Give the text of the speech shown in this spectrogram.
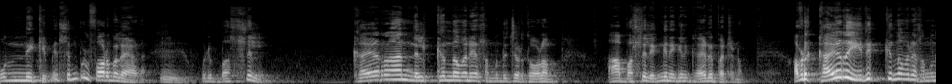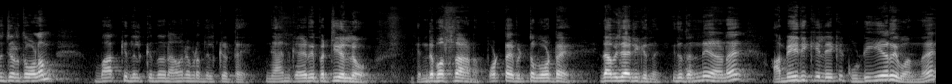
ഒന്നിക്കും. സിമ്പിൾ ഫോർമുലയാണ് ഒരു ബസ്സിൽ കയറാൻ നിൽക്കുന്നവനെ സംബന്ധിച്ചിടത്തോളം ആ ബസ്സിൽ എങ്ങനെയെങ്കിലും കയറി പറ്റണം. അവിടെ കയറി ഇരിക്കുന്നവനെ സംബന്ധിച്ചിടത്തോളം ബാക്കി നിൽക്കുന്നവൻ അവനവിടെ നിൽക്കട്ടെ. ഞാൻ കയറി പറ്റിയല്ലോ. എന്റെ ബസ്സാണ്. പോട്ടെ വിട്ടു പോട്ടെ. ഇതാ വിചാരിക്കുന്നത് ഇത് തന്നെയാണ് അമേരിക്കയിലേക്ക് കുടിയേറി വന്ന്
